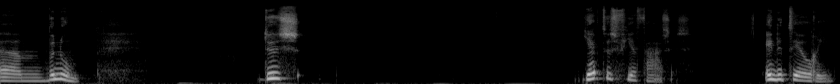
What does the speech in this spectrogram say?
um, benoem. Dus je hebt dus vier fases in de theorie.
